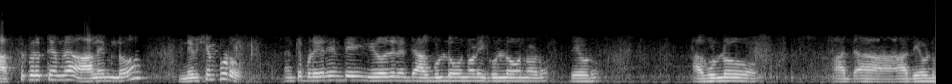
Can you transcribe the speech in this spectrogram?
హస్తకృత్యంలో ఆలయంలో నివసింపుడు. అంటే ఇప్పుడు ఏంటంటే ఈ రోజు ఏంటి? ఆ గుళ్ళో ఉన్నాడు ఈ గుళ్ళో ఉన్నాడు దేవుడు. ఆ గుళ్ళో ఆ దేవుడు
